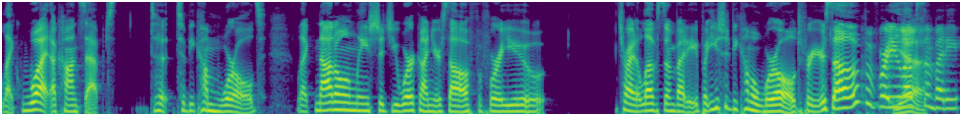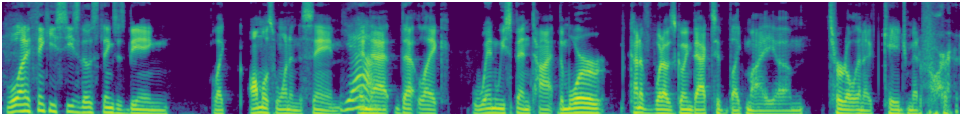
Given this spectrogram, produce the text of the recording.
like what a concept to to become world like, not only should you work on yourself before you try to love somebody, but you should become a world for yourself before you yeah. love somebody. Well, and I think he sees those things as being like almost one and the same. Yeah. And that, that like when we spend time, the more kind of what I was going back to, like my, um, turtle in a cage metaphor.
